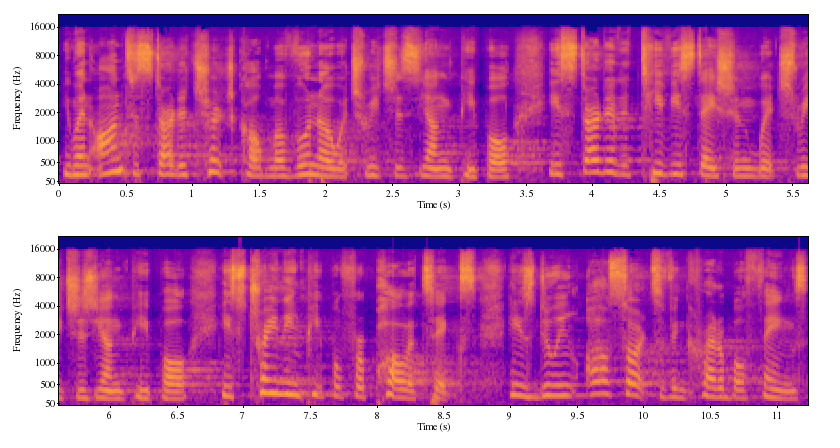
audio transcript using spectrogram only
He went on to start a church called Mavuno, which reaches young people. He started a TV station which reaches young people. He's training people for politics. He's doing all sorts of incredible things.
